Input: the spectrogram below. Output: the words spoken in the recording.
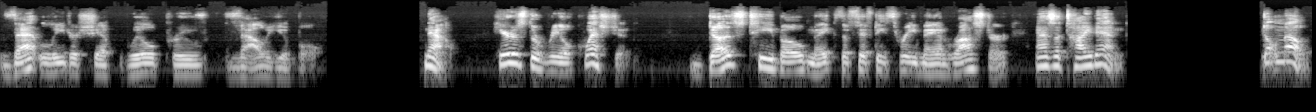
that leadership will prove valuable. Now, here's the real question Does Tebow make the 53 man roster as a tight end? Don't know.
